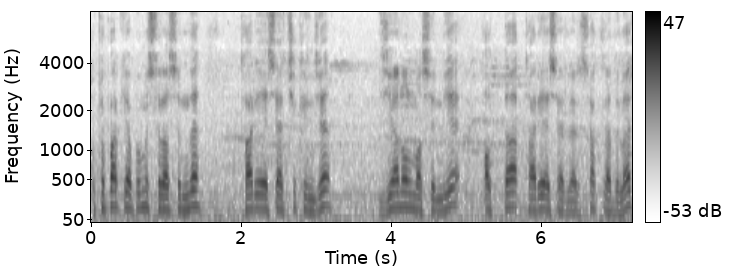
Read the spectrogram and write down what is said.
Otopark yapımı sırasında tarihi eser çıkınca ziyan olmasın diye altta tarihi eserleri sakladılar.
